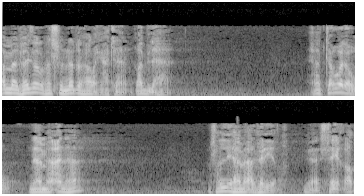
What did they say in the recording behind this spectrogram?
أما الفجر فسنتها ركعتان قبلها. حتى ولو نام عنها يصليها مع الفريضة إذا استيقظ.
